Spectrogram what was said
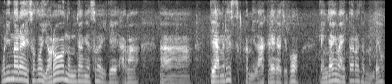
우리나라에서도 여러 농장에서 이게 아마 아, 대항을 했을 겁니다. 그래가지고 굉장히 많이 떨어졌는데요.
